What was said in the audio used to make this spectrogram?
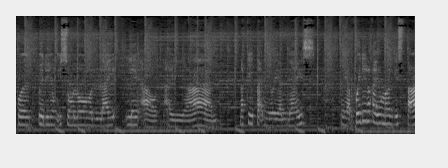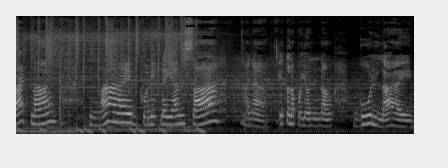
pwede, pwede yung isolo lay, layout. Ayan. Nakita nyo yan guys. Kaya pwede na kayo mag-start ng live. Connect na yan sa ano, ito na po yon ng Go Live.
